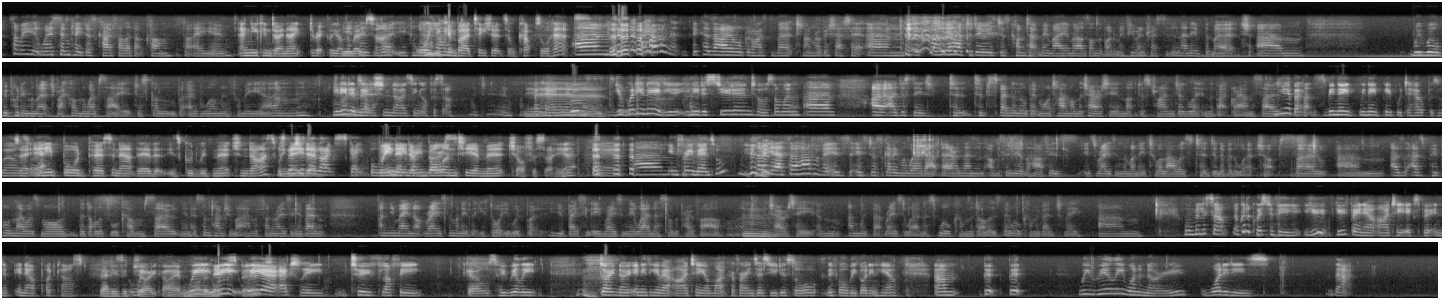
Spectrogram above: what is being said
so we, we're simply just kaifella.com.au. and you can donate directly on the Yeah, a- website, you or you can buy t-shirts or cups or hats. Um, haven't, because I organise the merch and I'm rubbish at it. Um, all you have to do is just contact me. My email's on the bottom if you're interested in any of the merch. Um, we will be putting the merch back on the website. It just got a little bit overwhelming for me. Um, You need a to- merchandising officer. I do. Yeah. Okay. Well, you, what do you need? You, you need a student or someone? Um, I, I just need to, to spend a little bit more time on the charity and not just try and juggle it in the background. So Yeah, but that's we need we need people to help as well. so, any board person out there that is good with merchandise, we especially if need they like skateboarding. we and need a rainbows. volunteer merch officer here. Yeah. um, In Fremantle. so yeah, so half of it is, is just getting the word out there, and then obviously the other half is is raising the money to allow us to deliver the workshops. So um, as as people know us more, the dollars will come. So you know, sometimes you might have a fundraising event and you may not raise the money that you thought you would, but you're basically raising the awareness or the profile of Mm. the charity, and, and with that raised awareness will come the dollars. They will come eventually. Um, Well, Melissa, I've got a question for you. You you've been our IT expert in the in our podcast. That is a joke. I am we, not an we, expert. We are actually two fluffy girls who really don't know anything about IT or microphones, as you just saw before we got in here. Um, but but we really want to know what it is that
